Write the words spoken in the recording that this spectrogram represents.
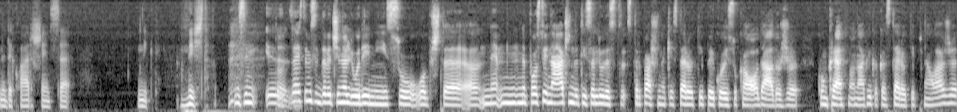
ne deklarišem se nigdje, ništa. Mislim, to zaista mislim da većina ljudi nisu uopšte, ne, ne postoji način da ti sad ljude strpaš u neke stereotipe koji su kao od A do Ž konkretno onakvi kakav stereotip nalaže,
